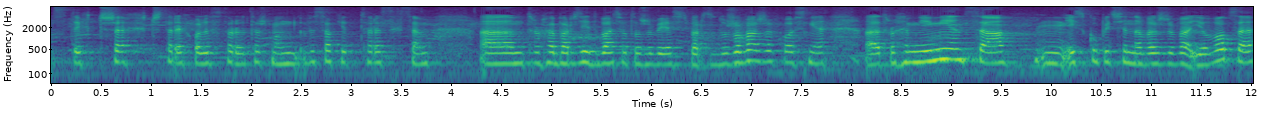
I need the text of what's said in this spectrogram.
z tych trzech, czterech cholesterol też mam wysokie. Teraz chcę um, trochę bardziej dbać o to, żeby jeść bardzo dużo warzyw właśnie, e, trochę mniej mięsa mm, i skupić się na warzywa i owoce.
